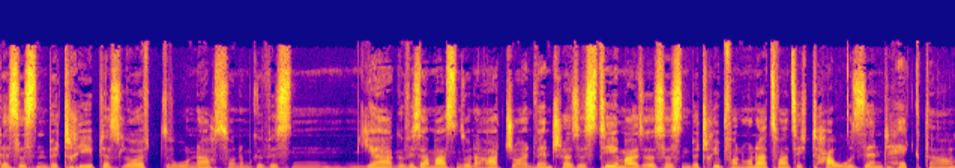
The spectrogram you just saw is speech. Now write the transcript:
Das ist ein Betrieb, das läuft so nach so einem gewissen, ja, gewissermaßen so eine Art Joint Venture System. Also es ist ein Betrieb von 120.000 Hektar.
